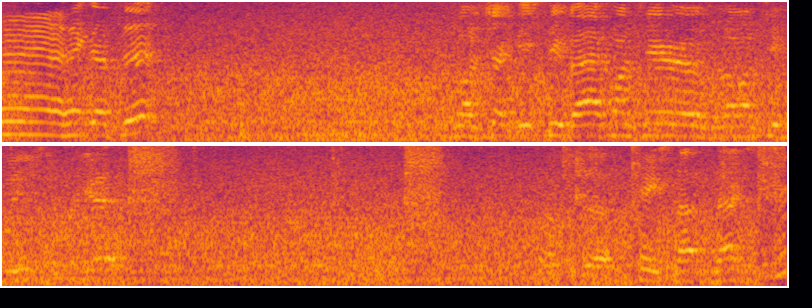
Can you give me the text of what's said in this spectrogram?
And I think that's it. Just want to check these two back ones here. Those are the ones people usually forget. The case nuts next.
